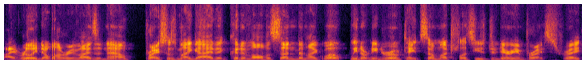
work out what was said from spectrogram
I really don't want to revise it now. Price was my guy that could have all of a sudden been like, "Whoa, we don't need to rotate so much. Let's use Jadarian Price." Right?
